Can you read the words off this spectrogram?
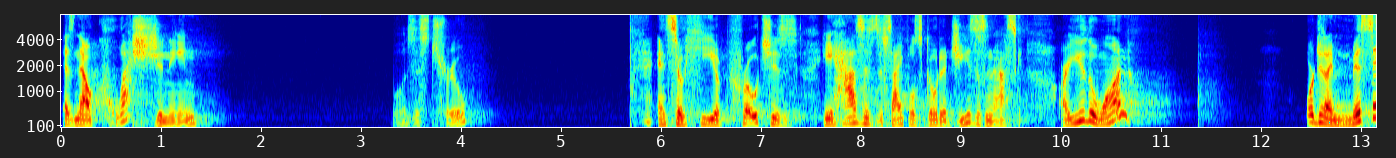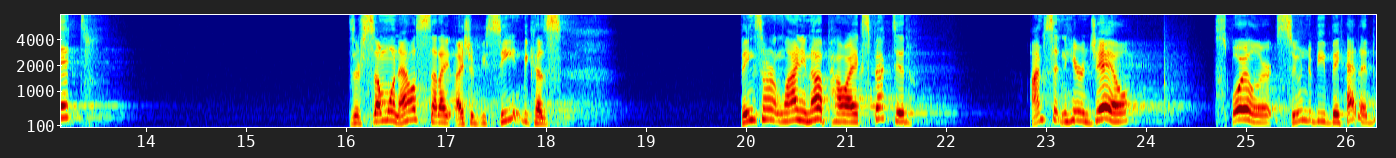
is now questioning well, is this true? And so he approaches, he has his disciples go to Jesus and ask, Are you the one? Or did I miss it? Is there someone else that I, I should be seeing? Because things aren't lining up how I expected. I'm sitting here in jail. Spoiler, soon to be beheaded.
